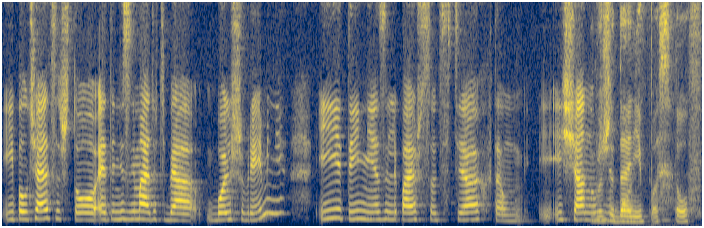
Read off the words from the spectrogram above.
И получается, что это не занимает у тебя больше времени, и ты не залипаешь в соцсетях, там, ища нужный В ожидании пост. постов.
